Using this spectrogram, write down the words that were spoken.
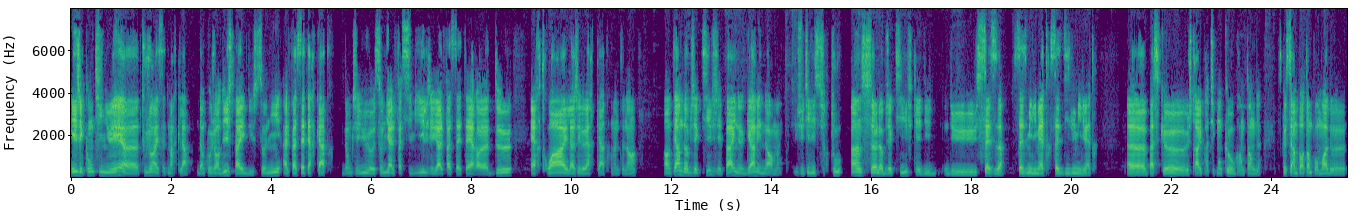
Et j'ai continué euh, toujours avec cette marque-là. Donc aujourd'hui, je travaille avec du Sony Alpha 7 R4. Donc j'ai eu euh, Sony Alpha 6000, j'ai eu Alpha 7 R2, R3 et là j'ai le R4 maintenant. En termes d'objectifs, j'ai pas une gamme énorme. J'utilise surtout un seul objectif qui est du, du 16, 16 mm, 16-18 mm. Euh, parce que je travaille pratiquement que au grand angle. Parce que c'est important pour moi de,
